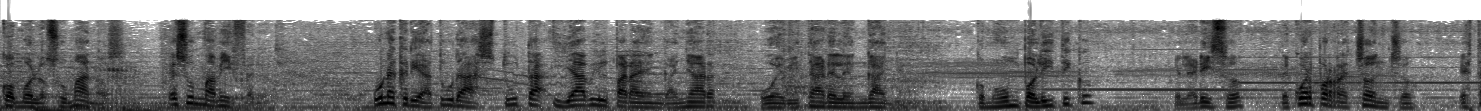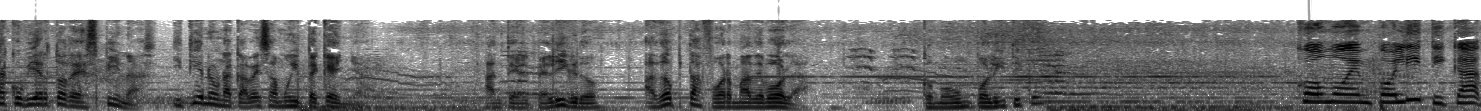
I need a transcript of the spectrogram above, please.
como los humanos, es un mamífero una criatura astuta y hábil para engañar o evitar el engaño. Como un político, el erizo, de cuerpo rechoncho, está cubierto de espinas y tiene una cabeza muy pequeña. Ante el peligro, adopta forma de bola. Como un político. Como en política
